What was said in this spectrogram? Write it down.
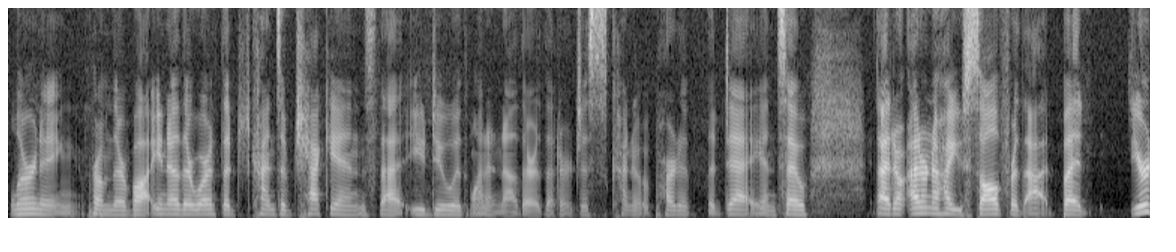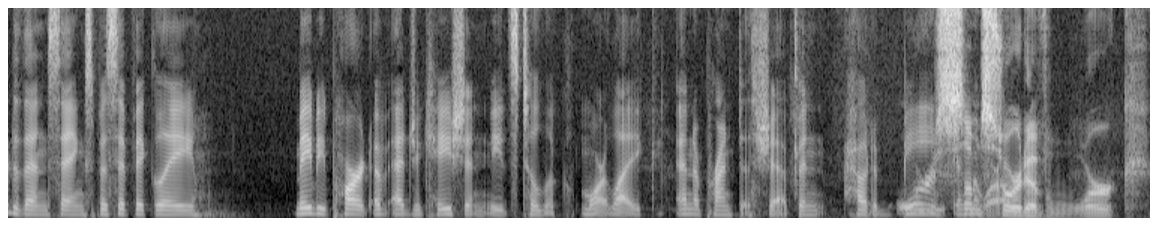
learning mm. from their boss you know there weren't the kinds of check-ins that you do with one another that are just kind of a part of the day. And so i don't i don't know how you solve for that but you're then saying specifically maybe part of education needs to look more like an apprenticeship and how to be or in some the world. sort of work,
